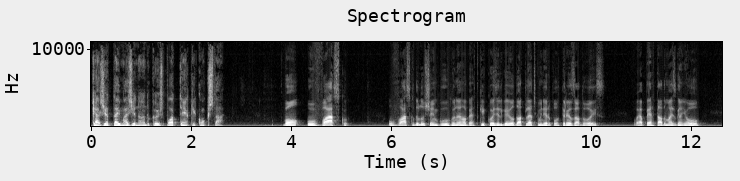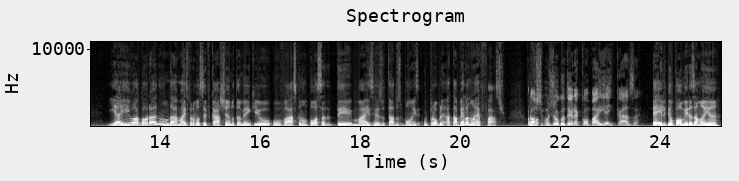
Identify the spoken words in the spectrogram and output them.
que a gente está imaginando que o esporte tenha que conquistar. Bom, o Vasco. O Vasco do Luxemburgo, né, Roberto? Que coisa. Ele ganhou do Atlético Mineiro por 3 a 2 Foi apertado, mas ganhou. E aí agora não dá mais para você ficar achando também que o, o Vasco não possa ter mais resultados bons. O problema, a tabela não é fácil. O Próximo jogo dele é com o Bahia em casa. É, ele tem o Palmeiras amanhã.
